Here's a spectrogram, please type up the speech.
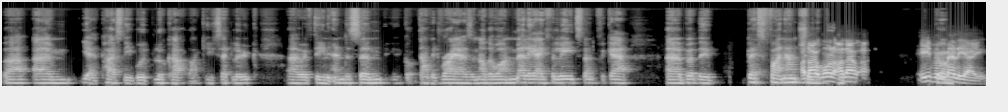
But um, yeah, personally would look at, like you said, Luke, uh, with Dean Henderson. You've got David Raya, another one. Meslier for Leeds, don't forget. Uh, but the best financial. I don't want. I don't. Even Meslier,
